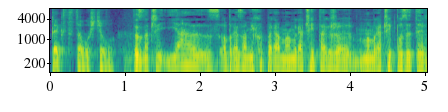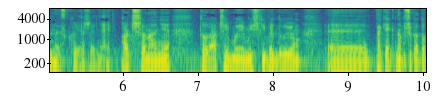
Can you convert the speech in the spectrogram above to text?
tekst całościowo. To znaczy, ja z obrazami Hoopera mam raczej tak, że mam raczej pozytywne skojarzenia. Jak patrzę na nie, to raczej moje myśli wędrują, e, tak jak na przykład e,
